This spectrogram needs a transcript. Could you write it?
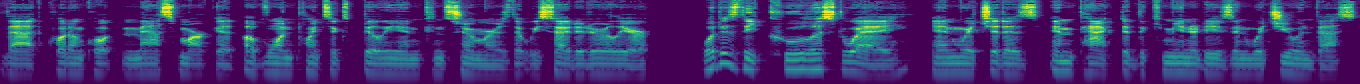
that quote unquote mass market of 1.6 billion consumers that we cited earlier. What is the coolest way in which it has impacted the communities in which you invest?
